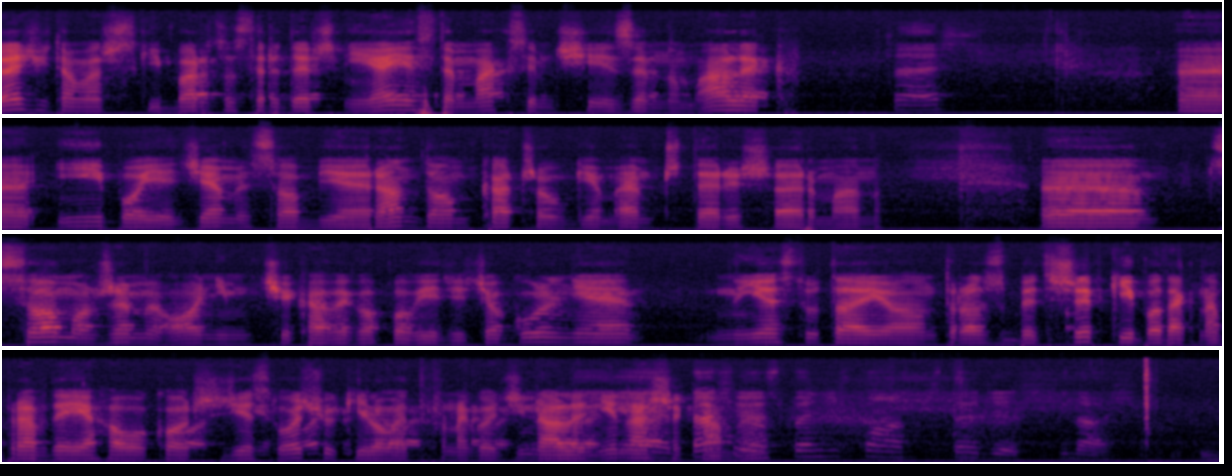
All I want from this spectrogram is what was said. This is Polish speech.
Cześć, witam was wszystkich bardzo serdecznie. Ja jestem Maksym, dzisiaj jest ze mną Alek Cześć. e, i pojedziemy sobie randomka czołgiem M4 Sherman. E, co możemy o nim ciekawego powiedzieć? Ogólnie jest tutaj on trochę zbyt szybki, bo tak naprawdę jechał około 38 km na godzinę, ale nie Da się narzekamy. rozpędzić ponad 40, da się.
